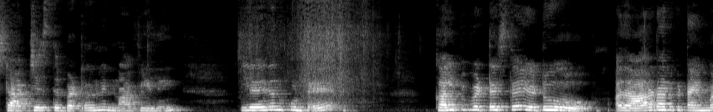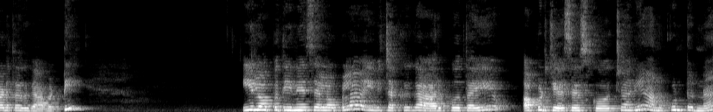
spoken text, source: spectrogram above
స్టార్ట్ చేస్తే బెటర్ అని నా ఫీలింగ్. లేదనుకుంటే కలిపి పెట్టేస్తే ఎటు అది ఆరడానికి టైం పడుతుంది కాబట్టి ఈ ఈలోపు తినేసే లోపల ఇవి చక్కగా ఆరిపోతాయి. అప్పుడు చేసేసుకోవచ్చు అని అనుకుంటున్నా.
